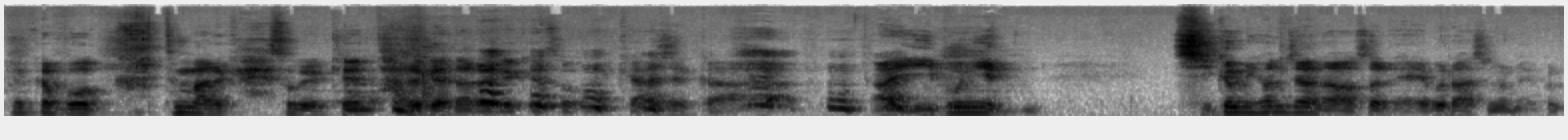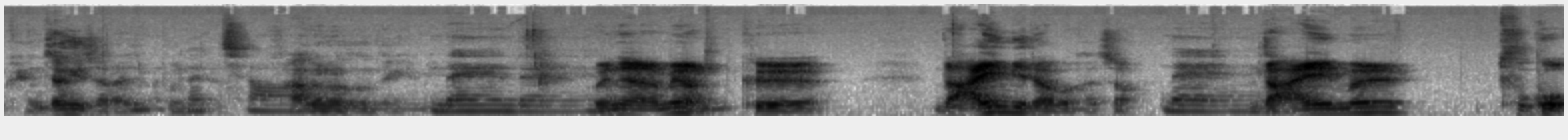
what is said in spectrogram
그러니까 뭐 같은 말을 계속 이렇게 다르게 다르게 계속 이렇게 하실까? 아 이분이 지금 현재 나와서 랩을 하시면 랩을 굉장히 잘하실 분이에요. 그렇죠. 박은호 선생님이. 네, 네. 왜냐하면 그 라임이라고 하죠. 네. 라임을 두고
